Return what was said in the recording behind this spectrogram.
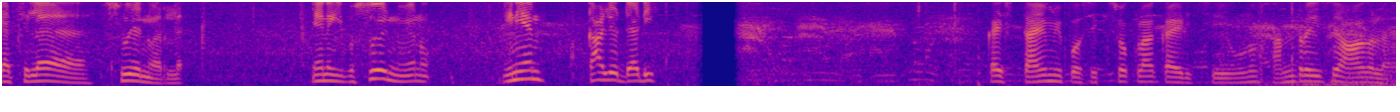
கட்சியில் சூரியன் வரல. எனக்கு இப்போ சூரியன் வேணும். இனியன் காலியோ டேடி கைஸ் டைம் இப்போ சிக்ஸ் ஓ கிளாக் ஆகிடுச்சு இன்னும் சன்ரைஸே ஆகலை.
